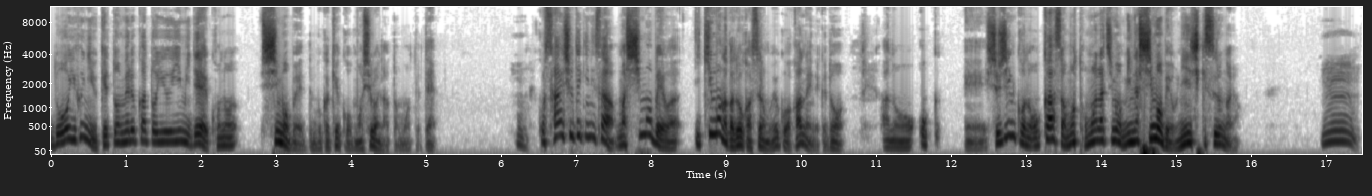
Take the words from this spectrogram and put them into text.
どういうふうに受け止めるかという意味で、このしもべって僕は結構面白いなと思ってて。うん、これ最終的にさ、まあ、しもべは生き物かどうかすらもよくわかんないんだけど、あの、お、えー、主人公のお母さんも友達もみんなしもべを認識するのよ。うん。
